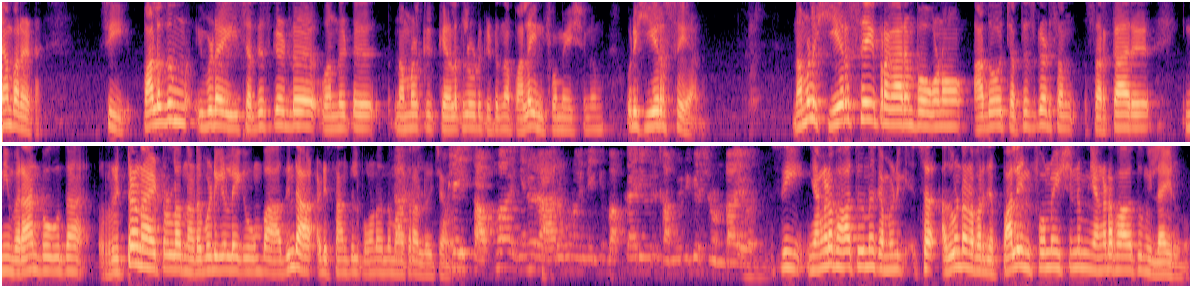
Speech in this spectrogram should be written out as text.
ഞാൻ പറയട്ടെ. സി പലതും ഇവിടെ ഈ ഛത്തീസ്ഗഡിൽ വന്നിട്ട് നമ്മൾക്ക് കേരളത്തിലോട് കിട്ടുന്ന പല ഇൻഫർമേഷനും ഒരു ഹിയർസേ ആണ്. നമ്മൾ ഹിയർസേ പ്രകാരം പോകണോ? അതോ ഛത്തീസ്ഗഡ് സർക്കാർ ഇനി വരാൻ പോകുന്ന റിട്ടേൺ ആയിട്ടുള്ള നടപടികളിലേക്ക് പോകുമ്പോൾ അതിന്റെ അടിസ്ഥാനത്തിൽ പോകണമെന്ന് മാത്രം ആലോചിച്ചാൽ മതി. പക്ഷേ ഈ സഭ ഇങ്ങനെ ഒരു ആരോപണം ഉന്നയിക്കുമ്പോൾ അക്കാര്യം ഒരു കമ്മ്യൂണിക്കേഷൻ ഉണ്ടായോ? സി ഞങ്ങളുടെ ഭാഗത്ത് നിന്ന് കമ്മ്യൂണിക്കേഷൻ അതുകൊണ്ടാണ് പറഞ്ഞത് പല ഇൻഫർമേഷനും ഞങ്ങളുടെ ഭാഗത്തും ഇല്ലായിരുന്നു.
